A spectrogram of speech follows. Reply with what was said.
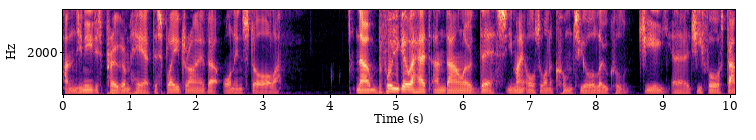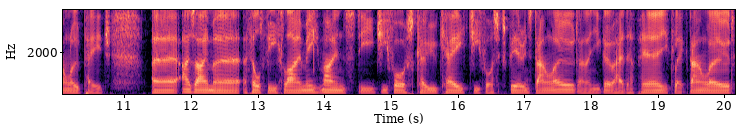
and you need this program here display driver uninstaller now before you go ahead and download this you might also want to come to your local G, uh, GeForce download page uh, as I'm a, a, filthy limey, mine's the GeForce Co UK GeForce Experience download, and then you go ahead up here, you click download.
